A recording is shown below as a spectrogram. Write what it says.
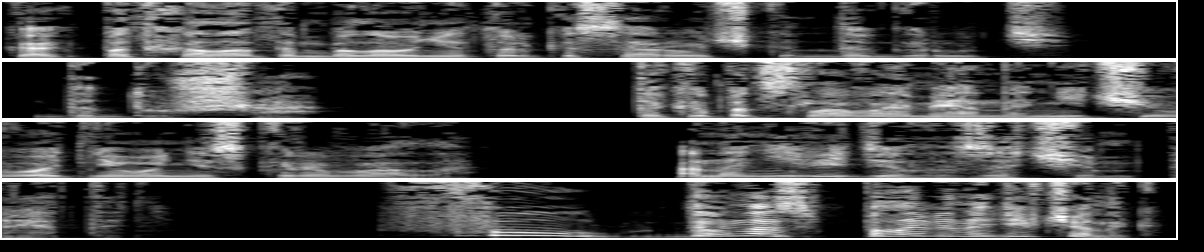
Как под халатом была у нее только сорочка, да грудь, да душа. Так и под словами она ничего от него не скрывала. Она не видела, зачем прятать. Фу, да у нас половина девчонок.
